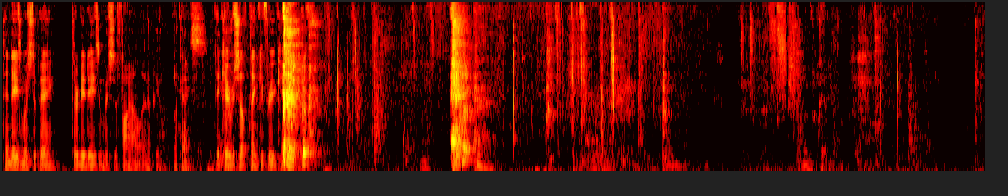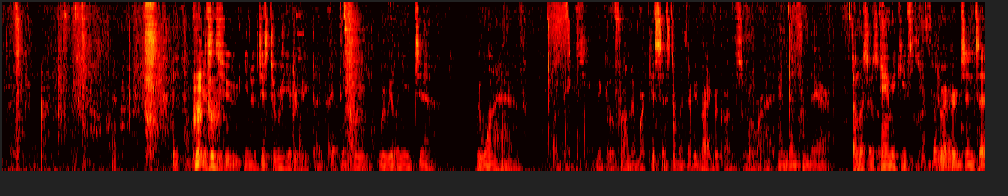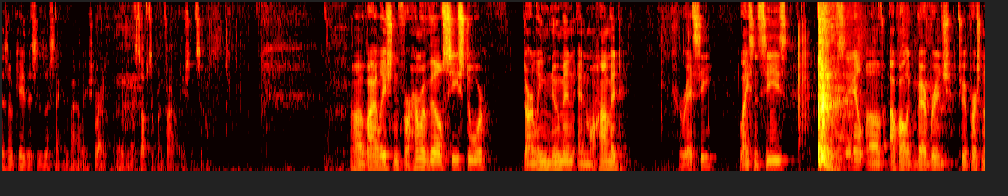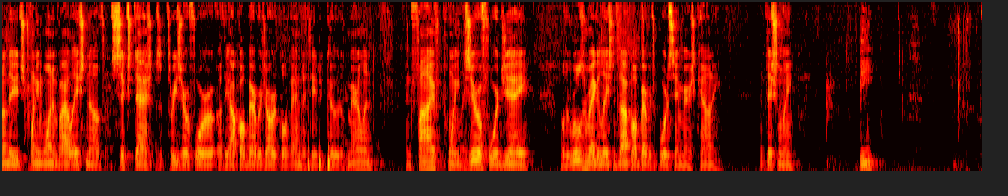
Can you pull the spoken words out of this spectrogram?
ten days in which to pay, thirty days in which to file an appeal, okay? Take care of yourself. Thank you for your candor. Okay. Just to, you know, just to reiterate, I, I think we, we really need to, we want to have a base we go from and we're consistent with everybody regardless of where we're at. And then from there, Unless it's, a- Tammy keeps That's what the we're- records and says, okay, this is the second violation. Right. a Subsequent violation, so. Uh, violation for Hermanville C-Store, Darlene Newman and Mohammed Qureshi, licensees, sale of alcoholic beverage to a person under the age of twenty-one in violation of six three zero four of the alcohol beverage article of annotated code of Maryland. And five point zero four J of the Rules and Regulations of the Alcohol Beverage Board of St. Mary's County. Additionally, B,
